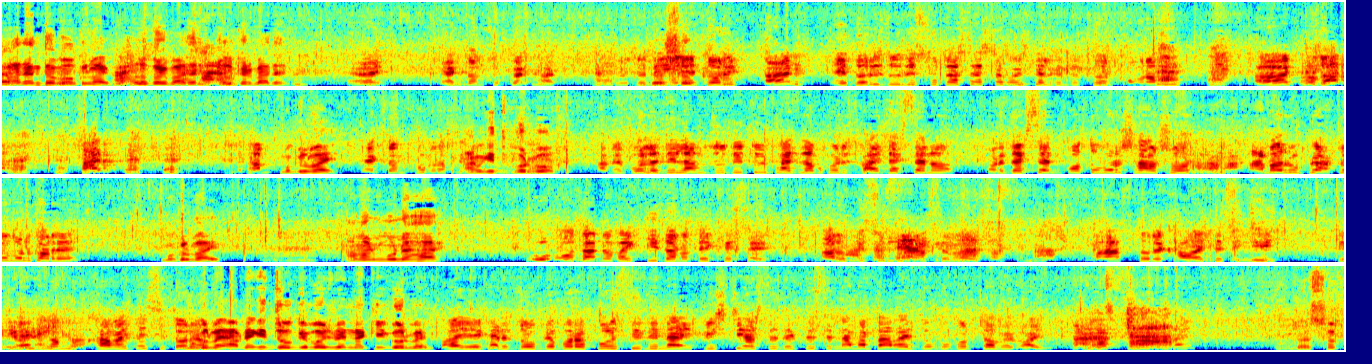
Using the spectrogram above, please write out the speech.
বাঁধেন তো মুকুল ভাই ভালো করে বাঁধেন ভালো করে বাঁধেন একদম চুপ করে থাক। তুই যদি এই দড়ি এই দড়ি যদি ছুটার চেষ্টা করিস তাহলে কিন্তু তোর খবর আছে। চুপ! মুকুল ভাই একদম খবর আছে। আমি কি ধরবো? আমি বলে দিলাম যদি তুই ফাইজলাম করিস ভাই দেখছেন পরে দেখছেন কত বড় সাহস ওর। আমার উপরে আক্রমণ করে। মুকুল ভাই আমার মনে হয় ও জানো ভাই কি জানো দেখতেছে। আরও কিছু মনে আছে ভাই। মাছ তোরে খাওয়াইতেছি। একদম খাওয়াইতেছি তোরে। মুকুল ভাই আপনি কি যোগ্যে বসবেন না কি করবেন? ভাই এখানে যোগ্য পড়ার পরিস্থিতি নাই। বৃষ্টি আসছে দেখতেছেন আমার দ্বারাই যোগ্য করতে হবে ভাই। দর্শক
